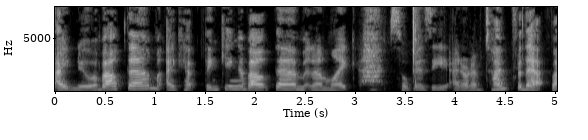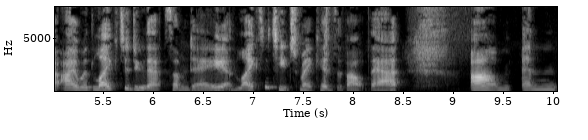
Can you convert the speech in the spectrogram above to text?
I knew about them. I kept thinking about them. And I'm like, ah, I'm so busy. I don't have time for that. But I would like to do that someday. I'd like to teach my kids about that. Um, and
